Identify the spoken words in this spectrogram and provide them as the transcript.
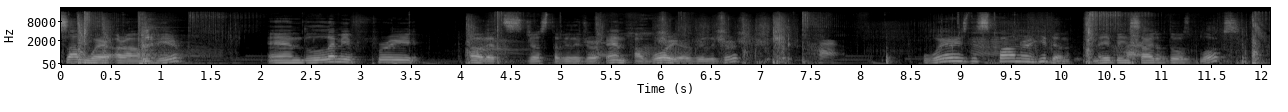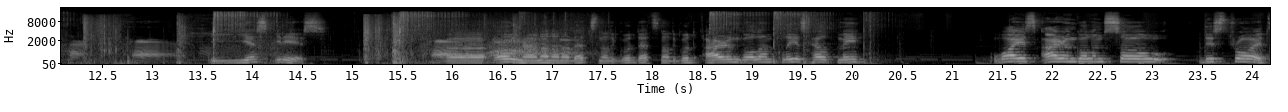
Somewhere around here. And let me free... Oh, that's just a villager and a warrior villager. Where is the spawner hidden? Maybe inside of those blocks? Yes, it is. Uh, oh, no, no, no, no, that's not good, that's not good. Iron Golem, please help me. Why is Iron Golem so destroyed?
